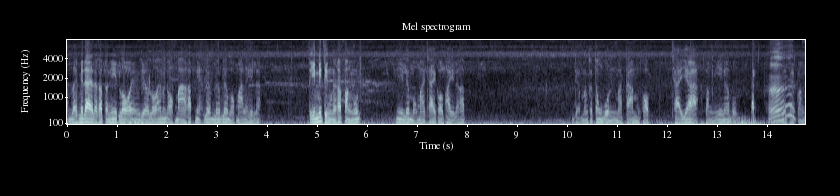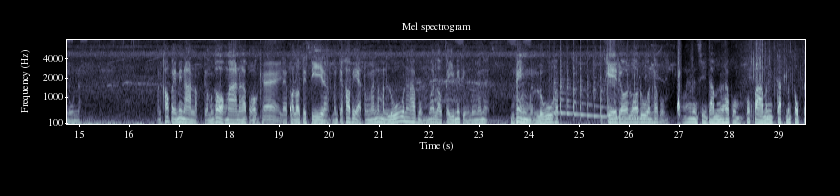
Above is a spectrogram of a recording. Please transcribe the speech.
ทำอะไรไม่ได้แล้วครับ ตอนนี้รออย่างเดียวรอให้มันออกมาครับเนี่ยเริ่มเริ่มเริ่มออกมาแล้วเห็นแล้วตีไม่ถึงนะครับ ฝั่งนู้น นี่เริ่มออกมาชายกอไผ่แล้วครับ เดี๋ยวมันก็ต้องวนมาตามขอบชายหญ้าฝั่งนี้นะครับผมไม่ใช่ฝั่งนู้นนะ มันเข้าไปไม่นานหรอกเดี๋ยวมันก็ออกมานะครับผม Okay. แต่พอเราตีตีนะมันจะเข้าไปแอบตรงนั้นนะมันรู้นะครับ ผมว่าเราตีไม่ถึงตรงนั้นน่ะแม่งเหมือนรู้ครับ โอเค เดี๋ยวรอดูกันครับผม ให้เป็นสีดำนะครับ ผมเพราะปลามันกัดมันตบไป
